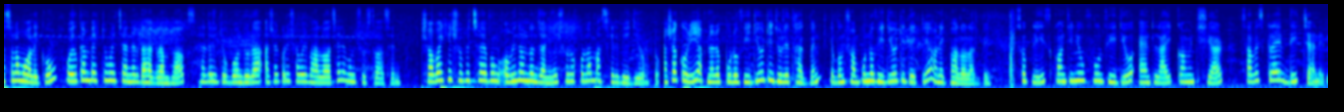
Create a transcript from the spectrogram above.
আসসালামু আলাইকুম। Welcome back to my channel Dahagram blogs hello YouTube বন্ধুরা, আশা করি সবাই ভালো আছেন এবং সুস্থ আছেন। সবাইকে শুভেচ্ছা এবং অভিনন্দন জানিয়ে শুরু করলাম আজকের ভিডিও আশা করি আপনারা পুরো ভিডিওটি জুড়ে থাকবেন এবং সম্পূর্ণ ভিডিওটি দেখলে অনেক ভালো লাগবে। So please continue full video and like comment share subscribe the channel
